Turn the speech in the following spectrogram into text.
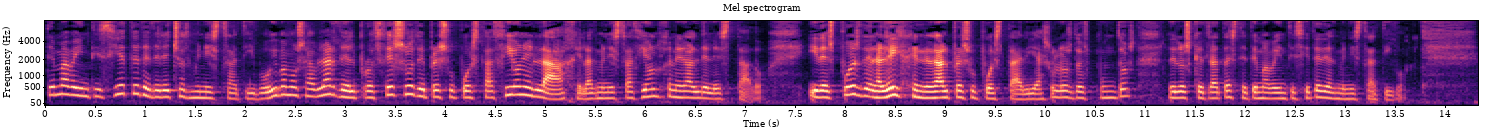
Tema 27 de Derecho Administrativo. Hoy vamos a hablar del proceso de presupuestación en la AGE, la Administración General del Estado, y después de la Ley General Presupuestaria. Son los dos puntos de los que trata este tema 27 de Administrativo.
